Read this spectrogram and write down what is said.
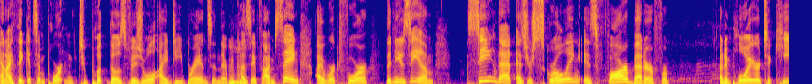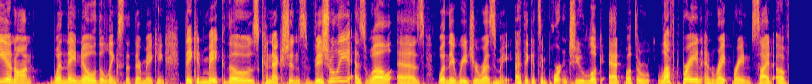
And I think it's important to put those visual ID brands in there mm-hmm. because if I'm saying I worked for the museum, seeing that as you're scrolling is far better for an employer to key in on when they know the links that they're making. They can make those connections visually as well as when they read your resume. I think it's important to look at both the left brain and right brain side of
